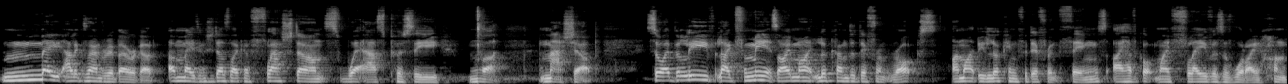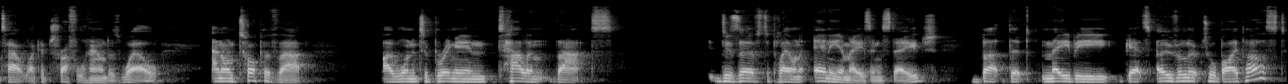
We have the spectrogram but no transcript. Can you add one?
mate, Alexandria Beauregard, amazing. She does like a flash dance, wet ass pussy, mwah, mashup. So I believe, like for me, it's I might look under different rocks. I might be looking for different things. I have got my flavors of what I hunt out like a truffle hound as well. And on top of that, I wanted to bring in talent that deserves to play on any amazing stage, but that maybe gets overlooked or bypassed,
